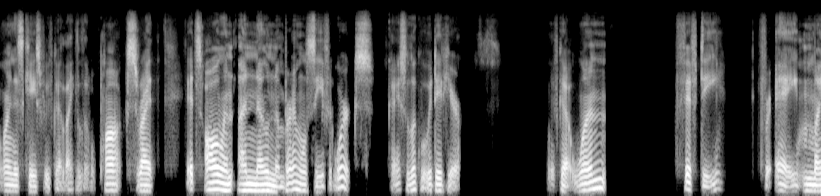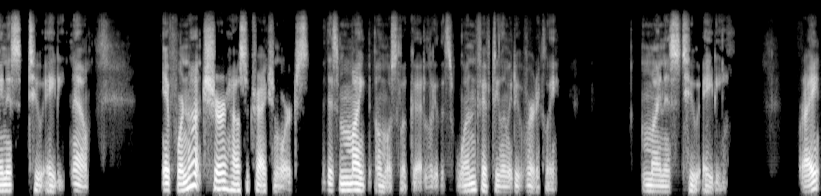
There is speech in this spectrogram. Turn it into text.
or in this case, we've got like a little box, right? It's all an unknown number, and we'll see if it works. Okay, so look what we did here. We've got 150 for A minus 280. Now, if we're not sure how subtraction works, this might almost look good. Look at this, 150, let me do it vertically, minus 280, right?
